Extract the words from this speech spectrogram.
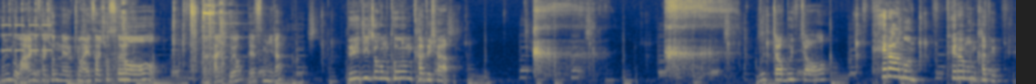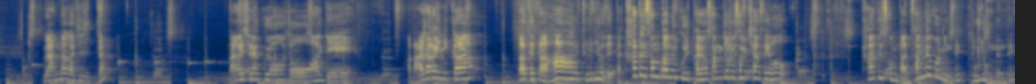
손님도 많이 사셨네. 이렇게 많이 사셨어요. 자, 가시고요. 됐습니다. 돼지 저금통 카드샵. 묻죠, 묻죠. 테라몬, 테라몬 카드. 왜 안 나가지 진짜? 나가시라고요. 저 하게. 아, 나가라니까. 아 됐다. 아 드디어 됐다. 카드 선반을 구입하여 상점에 설치하세요. 카드 선반 300원인데 돈이 없는데.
